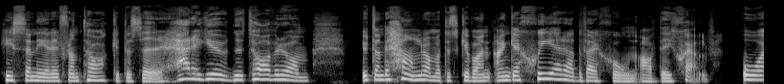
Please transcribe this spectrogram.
hissar ner dig från taket och säger herregud, nu tar vi dem. Utan det handlar om att du ska vara en engagerad version av dig själv. Och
